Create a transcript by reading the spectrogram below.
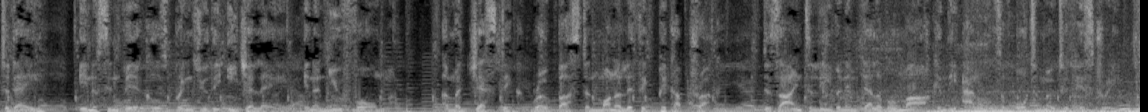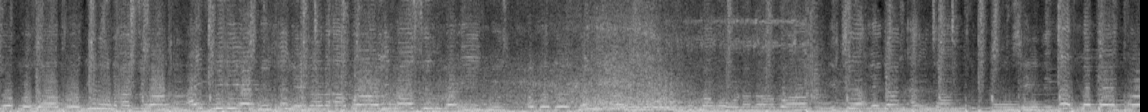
Today, Innocent Vehicles brings you the Ijele in a new form. A majestic, robust, and monolithic pickup truck designed to leave an indelible mark in the annals of automotive history. Enter sinimepepeko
